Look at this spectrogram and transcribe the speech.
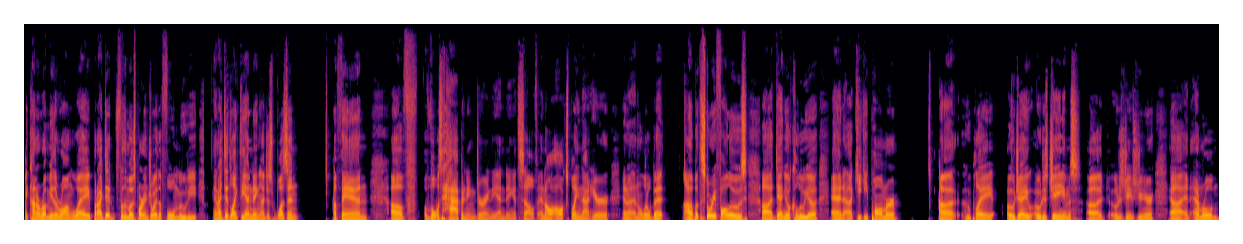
it kind of rubbed me the wrong way, but I did for the most part enjoy the full movie. And I did like the ending. I just wasn't a fan of, of what was happening during the ending itself. And I'll, I'll explain that here in a, in a little bit. Uh, but the story follows uh, Daniel Kaluuya and uh, Keke Palmer, uh, who play OJ, Otis James, uh, Otis James Jr., uh, and Emerald.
